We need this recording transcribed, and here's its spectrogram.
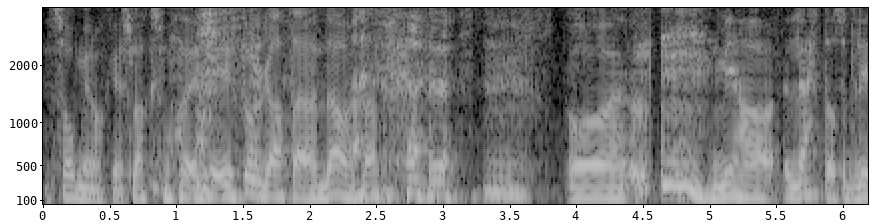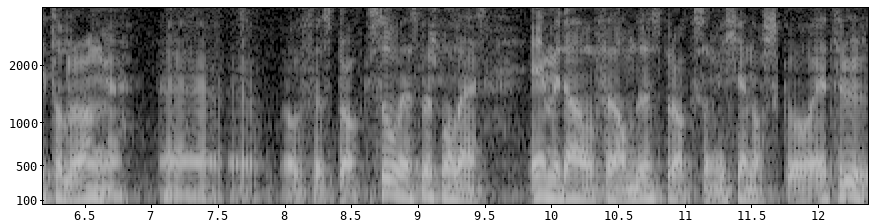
så vi noe slagsmål i, Storgata da. sant? Og vi har lært oss å bli tolerante eh, overfor språk. Så er spørsmålet er vi da overfor andre språk som ikke er norsk. Og jeg tror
